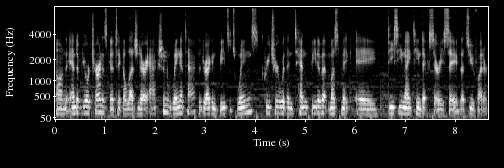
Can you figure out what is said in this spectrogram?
On the end of your turn, it's going to take a legendary action, wing attack. The dragon beats its wings. Creature within 10 feet of it must make a DC 19 dexterity save. That's you, fighter.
